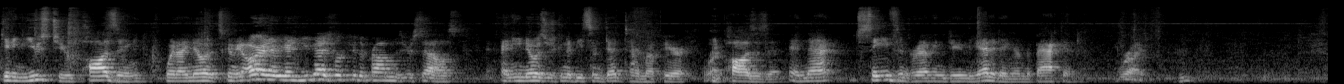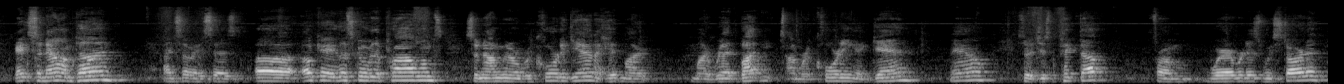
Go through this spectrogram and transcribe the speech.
getting used to pausing when I know it's going to be, all right, everybody, you guys work through the problems yourselves. And he knows there's going to be some dead time up here. Right. He pauses it. And that saves him from having to do the editing on the back end. Right. Okay, so now I'm done, and somebody says, uh, okay, let's go over the problems. So now I'm going to record again. I hit my my red button. I'm recording again now. So it just picked up from wherever it is we started.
